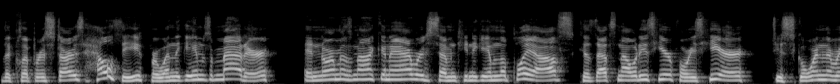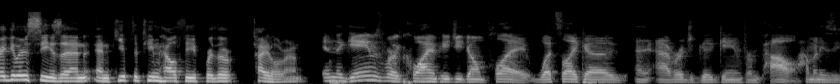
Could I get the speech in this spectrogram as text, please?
the Clippers stars healthy for when the games matter. And Norman's not going to average 17 a game in the playoffs because that's not what he's here for. He's here to score in the regular season and keep the team healthy for the title run. In the games where Kawhi and PG don't play, what's like a an average good game from Powell? How many do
